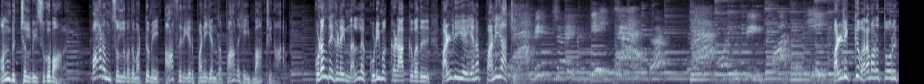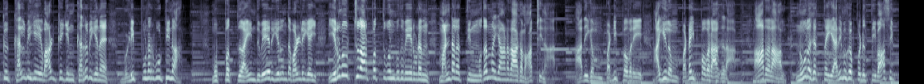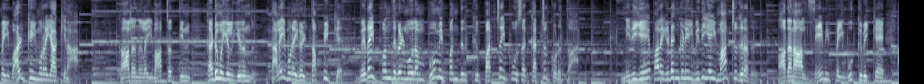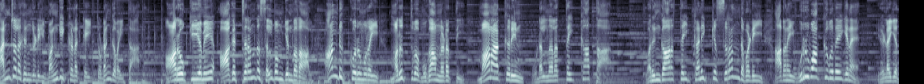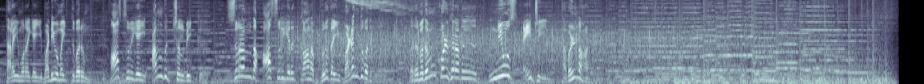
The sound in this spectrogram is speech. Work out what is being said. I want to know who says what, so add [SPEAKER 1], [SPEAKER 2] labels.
[SPEAKER 1] அன்பு செல்வி சுகுமாரன். பாடம் சொல்லுவது மட்டுமே ஆசிரியர் பணி என்ற பாதையை மாற்றினார். குழந்தைகளை நல்ல குடிமக்களாக்குவது பள்ளியே என பணியாற்றினார். பள்ளிக்கு வரமறுத்தோருக்கு கல்வியே வாழ்க்கையின் கருவி என விழிப்புணர்வூட்டினார். முப்பத்து ஐந்து பேர் இருந்த பள்ளியை இருநூற்று நாற்பத்து ஒன்பது பேருடன் மண்டலத்தின் முதன்மையானதாக மாற்றினார். அதிகம் படிப்பவரே அகிலம் படைப்பவராகிறார். ஆதலால் நூலகத்தை அறிமுகப்படுத்தி வாசிப்பை வாழ்க்கை முறையாக்கினார். காலநிலை மாற்றத்தின் கடுமையில் இருந்து தலைமுறைகள் தப்பிக்க விதைப்பந்துகள் மூலம் பூமி பந்திற்கு பச்சை பூச கற்றுக் கொடுத்தார். நிதியே பல இடங்களில் விதியை மாற்றுகிறது. அதனால் சேமிப்பை ஊக்குவிக்க அஞ்சலகங்களில் வங்கிக் கணக்கை தொடங்க வைத்தார். ஆரோக்கியமே ஆகச்சிறந்த செல்வம் என்பதால் ஆண்டுக்கொரு முறை மருத்துவ முகாம் நடத்தி மாணாக்கரின் உடல் நலத்தை காத்தார். வருங்காலத்தை கணிக்க சிறந்த வழி அதனை உருவாக்குவதே என இளைய தலைமுறையை வடிவமைத்து வரும் ஆசிரியை அன்பு செல்விக்கு சிறந்த ஆசிரியருக்கான விருதை வழங்குவது பெருமிதம் கொள்கிறது நியூஸ் எயிட்டீன் தமிழ்நாடு.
